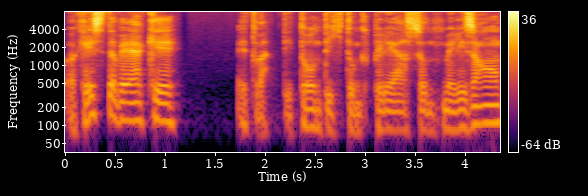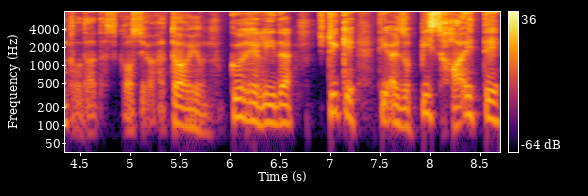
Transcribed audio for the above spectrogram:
Orchesterwerke, etwa die Tondichtung Peleas und Melisande oder das große Oratorium Gurrelieder, Stücke, die also bis heute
